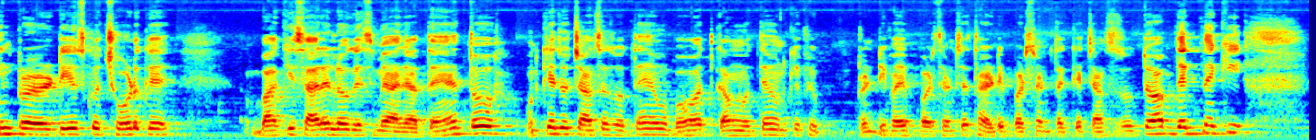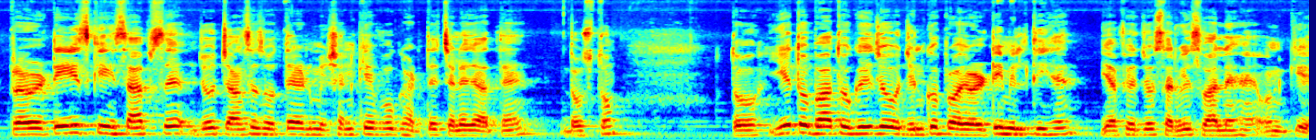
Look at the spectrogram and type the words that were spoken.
इन प्रायोरिटीज़ को छोड़ के बाकी सारे लोग इसमें आ जाते हैं तो उनके जो चांसेस होते हैं वो बहुत कम होते हैं, उनके ट्वेंटी फाइव परसेंट से थर्टी परसेंट तक के चांसेस होते हैं। तो आप देखते हैं कि प्रायोरिटीज़ के हिसाब से जो चांसेस होते हैं एडमिशन के, वो घटते चले जाते हैं। दोस्तों तो ये तो बात हो गई जो जिनको प्रायोरिटी मिलती है या फिर जो सर्विस वाले हैं उनके।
